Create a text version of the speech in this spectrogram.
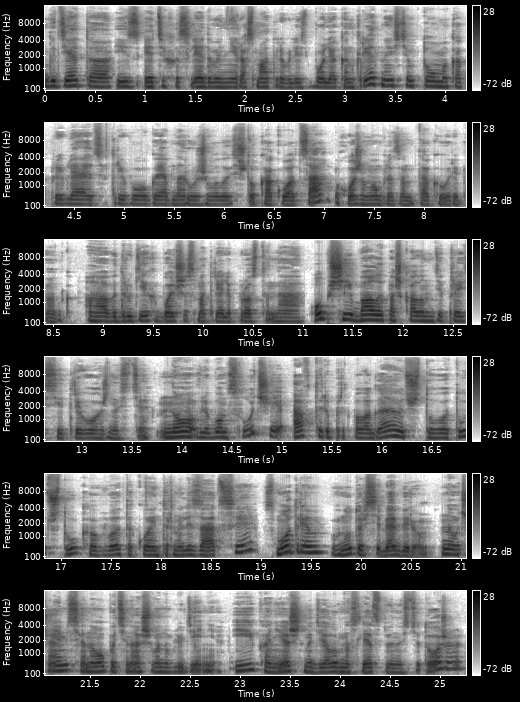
Где-то из этих исследований рассматривались более конкретные симптомы, как проявляется тревога, и обнаруживалось, что как у отца, похожим образом, так и у ребенка. А в других больше смотрели просто на общие баллы по шкалам депрессии и тревожности. Но в любом случае авторы предполагают, что тут штука в такой интернализации. Смотрим, внутрь себя берем. Научаемся на опыте нашего наблюдения. И, конечно, дело в наследственности тоже.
